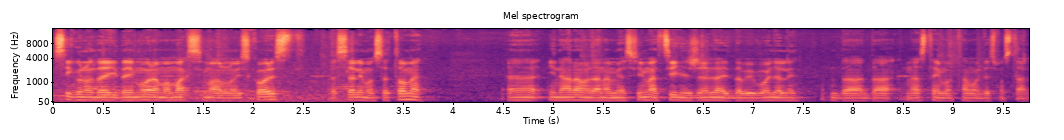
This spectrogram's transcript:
Sigurno da ih, da ih moramo maksimalno iskoristiti, veselimo se tome e, i naravno da nam je svima cilj i želja i da bi voljeli da, da nastavimo tamo gdje smo stali.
